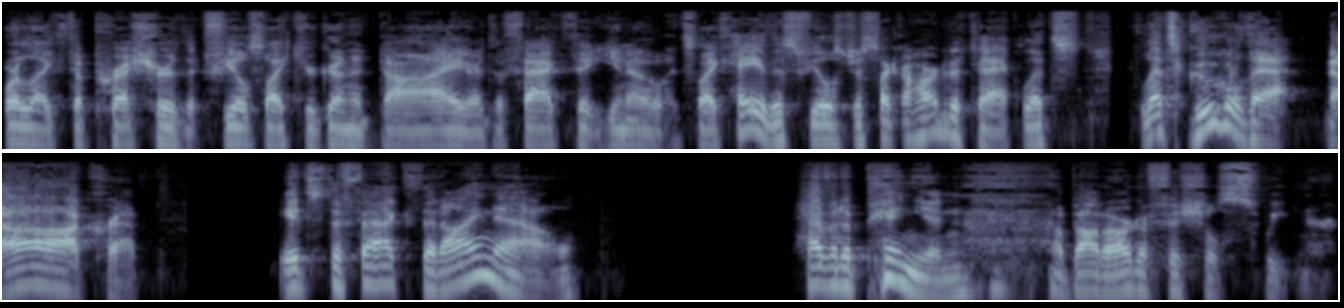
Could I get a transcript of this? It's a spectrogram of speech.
or like the pressure that feels like you're going to die or the fact that you know it's like hey this feels just like a heart attack let's let's google that ah crap it's the fact that i now have an opinion about artificial sweetener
